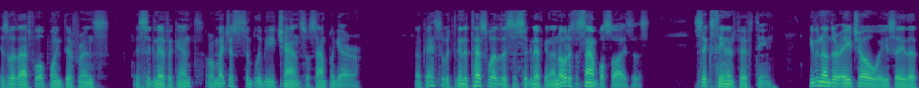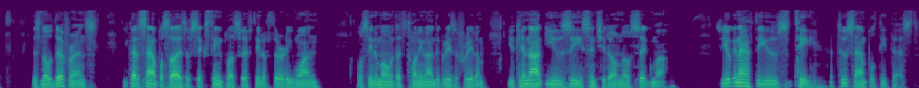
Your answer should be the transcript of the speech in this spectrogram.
is whether that four point difference is significant or it might just simply be chance or sampling error. Okay, so we're going to test whether this is significant. Now notice the sample sizes, 16 and 15. Even under HO, where you say that there's no difference, you got a sample size of 16 plus 15 of 31. We'll see in a moment that's 29 degrees of freedom. You cannot use Z since you don't know sigma. So you're going to have to use T, a two-sample t-test.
